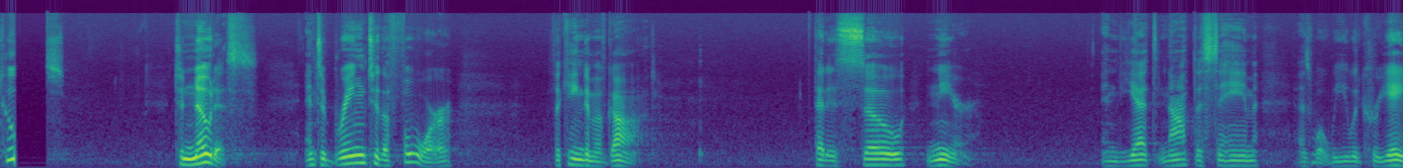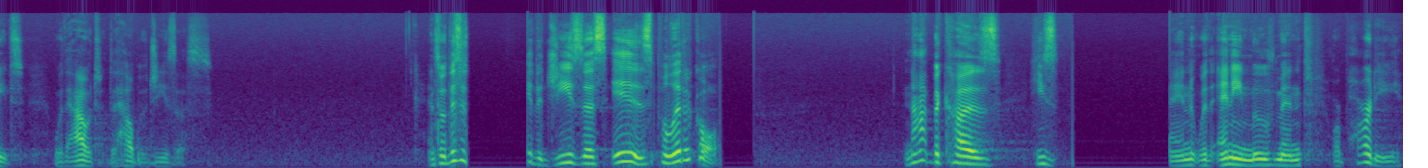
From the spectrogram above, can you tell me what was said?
Tools to notice and to bring to the fore the kingdom of God that is so near and yet not the same as what we would create without the help of Jesus. And so this is that Jesus is political. Not because he's with any movement or party,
